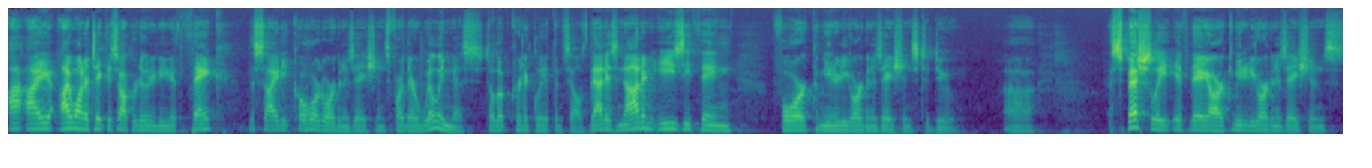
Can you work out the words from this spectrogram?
I, I, I want to take this opportunity to thank the SIEDI cohort organizations for their willingness to look critically at themselves. That is not an easy thing for community organizations to do, uh, especially if they are community organizations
